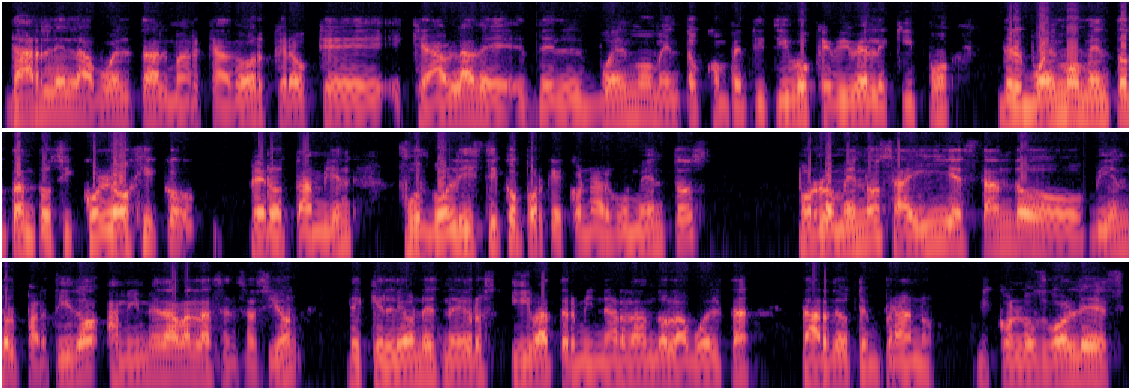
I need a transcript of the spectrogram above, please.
darle la vuelta al marcador, creo que, que habla de, del buen momento competitivo que vive el equipo, del buen momento tanto psicológico, pero también futbolístico, porque con argumentos, por lo menos ahí estando viendo el partido, a mí me daba la sensación de que Leones Negros iba a terminar dando la vuelta tarde o temprano. Y con los goles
